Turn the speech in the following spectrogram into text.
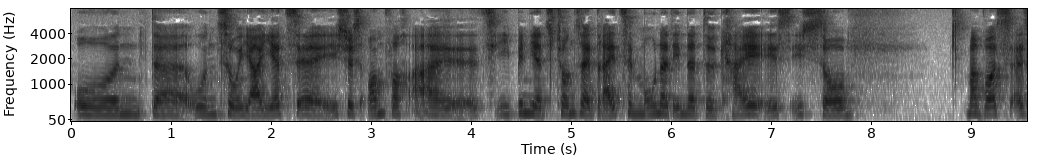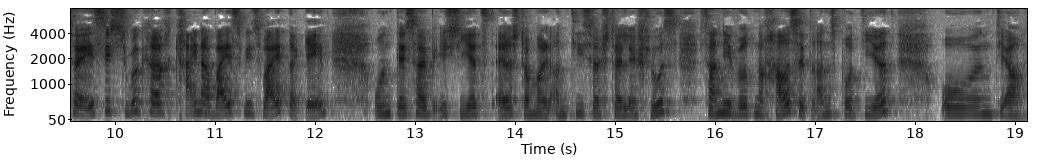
Und, äh, und so, ja, jetzt äh, ist es einfach, äh, ich bin jetzt schon seit 13 Monaten in der Türkei, es ist so, man weiß, also es ist wirklich, keiner weiß, wie es weitergeht. Und deshalb ist jetzt erst einmal an dieser Stelle Schluss. Sani wird nach Hause transportiert und ja.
